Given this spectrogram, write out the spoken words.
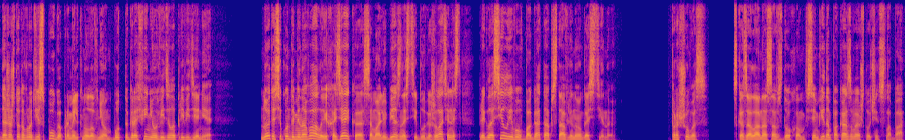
Даже что-то вроде испуга промелькнуло в нем, будто графиня увидела привидение — но эта секунда миновала, и хозяйка, сама любезность и благожелательность, пригласила его в богато обставленную гостиную. «Прошу вас», — сказала она со вздохом, всем видом показывая, что очень слаба.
